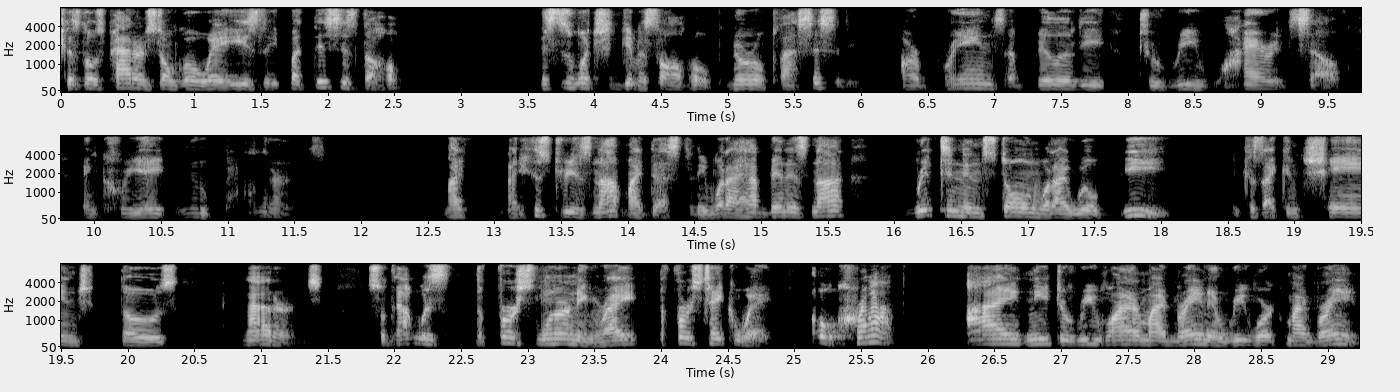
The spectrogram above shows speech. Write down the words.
because those patterns don't go away easily. But this is the hope. This is what should give us all hope neuroplasticity, our brain's ability to rewire itself and create new patterns. My, my history is not my destiny. What I have been is not written in stone what I will be because I can change those patterns. So that was the first learning, right? The first takeaway. Oh, crap. I need to rewire my brain and rework my brain.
